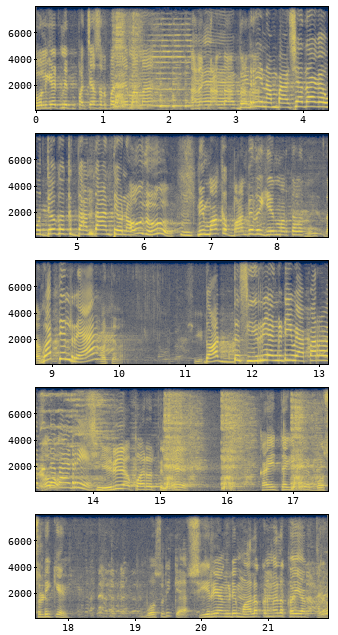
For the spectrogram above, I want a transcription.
ಟೋಲ್ ಗೇಟ್ ನಿಂತ ಪಚಾಸ್ ರೂಪಾಯಿ ದೇ ಮಾಮ? ಬಿಡ್ರಿ ನಮ್ ಭಾಷಾದಾಗ ಉದ್ಯೋಗಕ್ಕೆ ದಂದ ಅಂತೇವ್ ನಾವು. ಹೌದು. ನಿಮ್ಮ ಅಕ್ಕ ಬಾಂಬೆದಾಗ ಏನ್ ಮಾಡ್ತಾಳ? ಗೊತ್ತಿಲ್ರಿ? ಗೊತ್ತಿಲ್ಲ. ದೊಡ್ಡ ಸೀರೆ ಅಂಗಡಿ ವ್ಯಾಪಾರ ಮಾಡ್ರಿ. ಸಿರಿ ಅಪಾರತ್ಲೆ ಕೈ ತೆಗಿದ್ರೆ ಬೋಸಡಿಕೆ. ಬೋಸಡಿಕೆ? ಸೀರೆ ಅಂಗಡಿ ಮಾಲಕನ ಮೇಲೆ ಕೈ ಹಾಕ್ತೇವೆ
